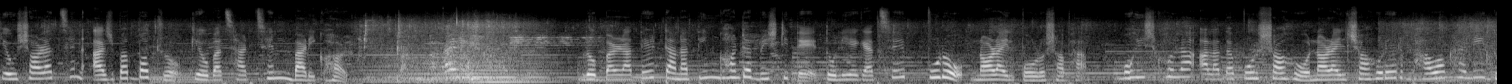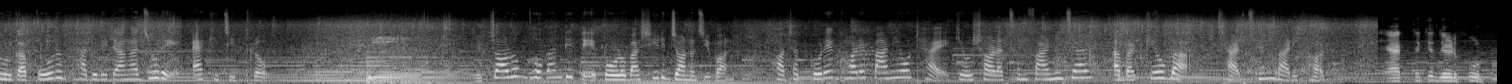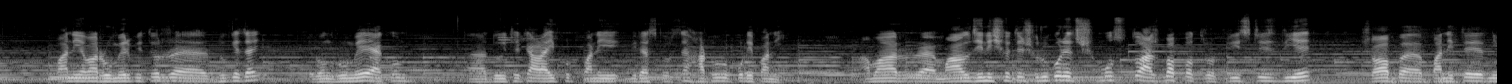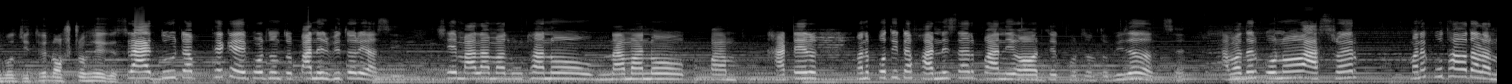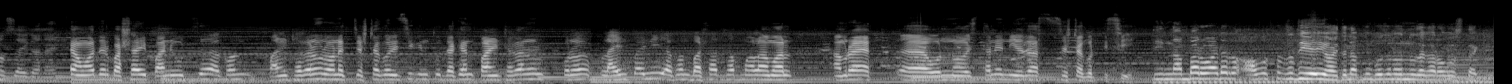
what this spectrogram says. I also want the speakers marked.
Speaker 1: কেউ সরাচ্ছেন আসবাবপত্র, কেউ বা ছাড়ছেন বাড়িঘর। রোববার রাতের টানা তিন ঘণ্টা বৃষ্টিতে তলিয়ে গেছে পুরো নড়াইল পৌরসভা। মহিষখোলা, আলাদাপুর সহ নড়াইল শহরের ভাওয়াখালী, দুর্গাপুর ভাদুরিডাঙ্গা জুড়ে একই চিত্র। চরম ভোগান্তিতে পৌরবাসীর জনজীবন। হঠাৎ করে ঘরে পানি ওঠায় কেউ সরাচ্ছেন ফার্নিচার, আবার কেউ বা ছাড়ছেন বাড়িঘর।
Speaker 2: এক থেকে দেড় ফুট পানি আমার রুমের ভিতর ঢুকে যায় এবং রুমে এখন দুই থেকে আড়াই ফুট পানি বিরাজ করছে হাঁটুর উপরে পানি। আমার মাল জিনিস হতে শুরু করে সমস্ত আসবাবপত্র, ফ্রিজ ট্রিজ দিয়ে সব পানিতে নিমজ্জিত হয়ে নষ্ট হয়ে গেছে।
Speaker 3: প্রায় দুইটা থেকে এই পর্যন্ত পানির ভিতরে আছি। সে মালামাল উঠানো, নামানো খাটের মানে প্রতিটা ফার্নিচার পানি অর্ধেক পর্যন্ত ভিজে যাচ্ছে। আমাদের কোনো আশ্রয়ের মানে কোথাও দাঁড়ানোর জায়গা নেই।
Speaker 4: আমাদের বাসায় পানি উঠছে এখন পানি ঠেকানোর অনেক চেষ্টা করেছি কিন্তু দেখেন পানি ঠেকানোর কোনো লাইন পাইনি এখন বাসার সব মালামাল আমরা এক অন্য স্থানে নিয়ে যাওয়ার চেষ্টা করতেছি।
Speaker 5: তিন নাম্বার ওয়ার্ডের অবস্থা যদি এই হয় তাহলে আপনি বোঝেন অন্য জায়গার অবস্থা কি।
